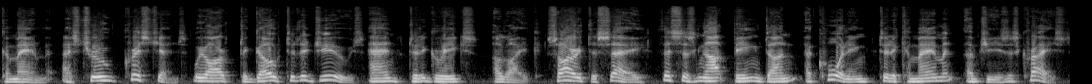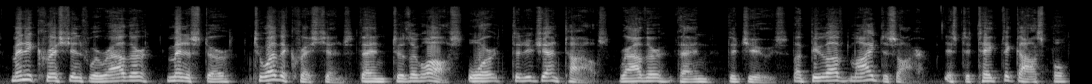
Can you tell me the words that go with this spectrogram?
commandment. As true Christians, we are to go to the Jews and to the Greeks alike. Sorry to say, this is not being done according to the commandment of Jesus Christ. Many Christians would rather minister to other Christians than to the lost or to the Gentiles rather than the Jews. But beloved, my desire is to take the gospel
